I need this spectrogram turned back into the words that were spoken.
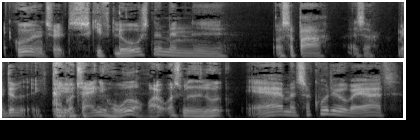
jeg kunne eventuelt skifte låsene, men... Øh, og så bare, altså, men det ved jeg ikke. Han Det, kunne tage hende i hovedet og røv og smide hende ud. Ja, men så kunne det jo være, at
